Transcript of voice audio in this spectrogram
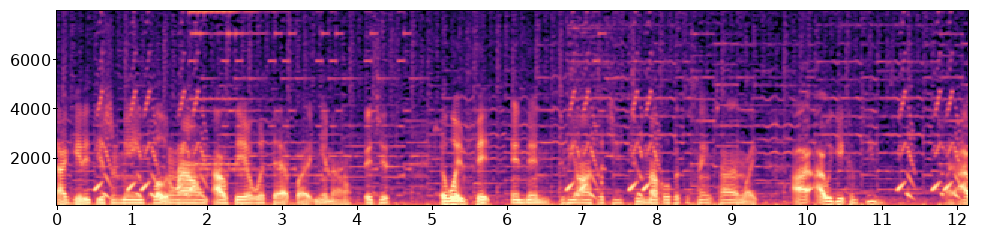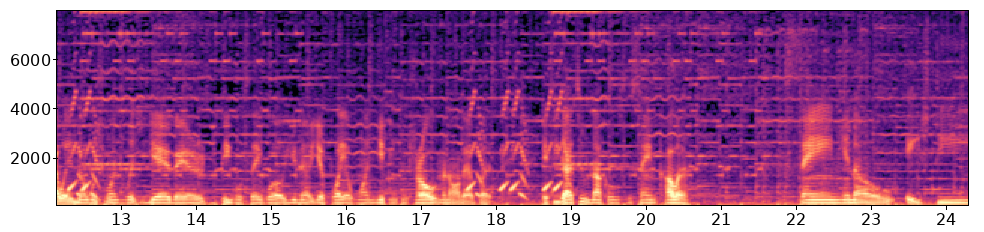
I get it. There's some memes floating around out there with that, but you know, it just it wouldn't fit. And then to be honest with you, two Knuckles at the same time, like I I would get confused. I wouldn't know which one's which. Yeah, there people say, well, you know, you're player one, you can control them and all that, but if you got two Knuckles the same color same, you know, HD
